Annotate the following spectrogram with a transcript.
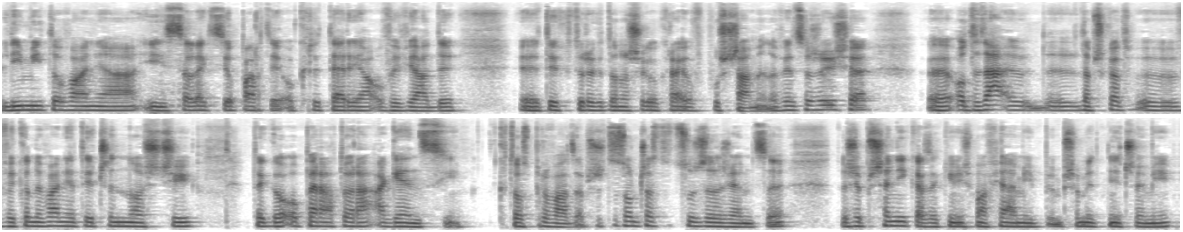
limitowania i selekcji opartej o kryteria, o wywiady y, tych, których do naszego kraju wpuszczamy. No więc jeżeli się y, odda, y, na przykład y, wykonywanie tej czynności tego operatora agencji, kto sprowadza. Przecież to są często cudzoziemcy, to się przenika z jakimiś mafiami przemytniczymi,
